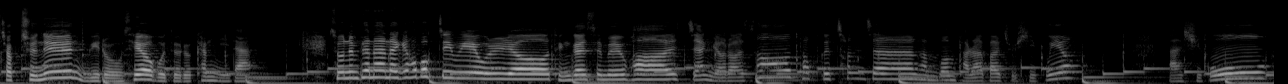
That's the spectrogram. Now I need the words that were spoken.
척추는 위로 세워보도록 합니다. 손은 편안하게 허벅지 위에 올려 등가슴을 활짝 열어서 턱끝 천장 한번 바라봐 주시고요. 마시고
